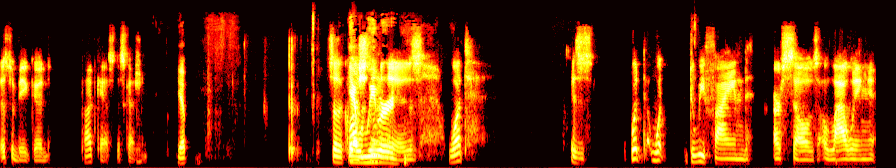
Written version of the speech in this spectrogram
this would be a good podcast discussion. Yep. So the Yeah, question when we were- is what is what what do we find ourselves allowing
